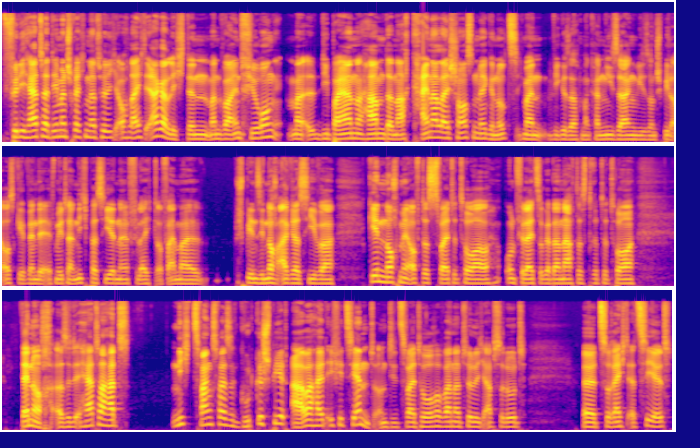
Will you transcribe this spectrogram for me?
für die Hertha dementsprechend natürlich auch leicht ärgerlich, denn man war in Führung. Die Bayern haben danach keinerlei Chancen mehr genutzt. Ich meine, wie gesagt, man kann nie sagen, wie so ein Spiel ausgeht, wenn der Elfmeter nicht passiert. Ne? Vielleicht auf einmal spielen sie noch aggressiver, gehen noch mehr auf das zweite Tor und vielleicht sogar danach das dritte Tor. Dennoch, also Hertha hat nicht zwangsweise gut gespielt, aber halt effizient. Und die zwei Tore waren natürlich absolut äh, zu Recht erzielt.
